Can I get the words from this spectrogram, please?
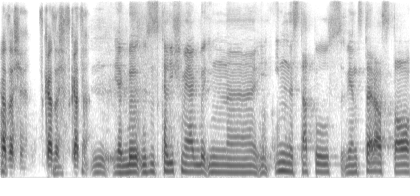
Zgadza się, zgadza się, zgadza. Jakby uzyskaliśmy jakby inny, inny status, więc teraz to,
